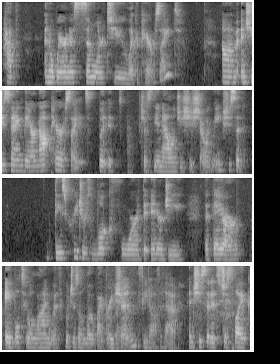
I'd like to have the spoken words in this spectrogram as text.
have an awareness similar to like a parasite. Um, and she's saying they are not parasites, but it's just the analogy she's showing me. She said these creatures look for the energy that they are able to align with, which is a low vibration feed off of that. and she said it's just like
